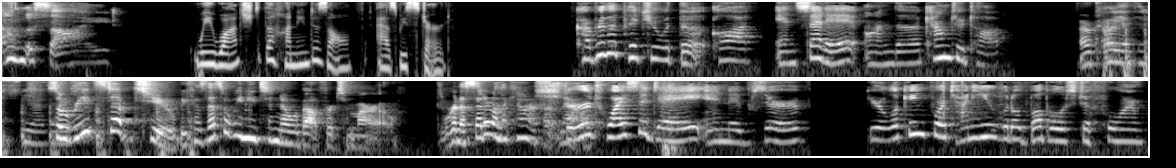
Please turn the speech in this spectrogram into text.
on the side. We watched the honey dissolve as we stirred. Cover the pitcher with the cloth and set it on the countertop. Okay. Oh yeah, there's, yeah. So read step two, because that's what we need to know about for tomorrow. We're going to set it on the countertop stir now. twice a day and observe You're looking for tiny little bubbles to form.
